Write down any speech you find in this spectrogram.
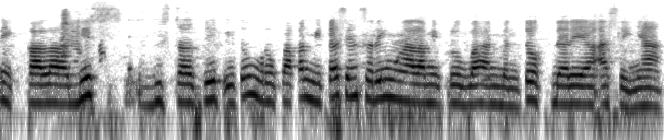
Nih, kalau dis distortif itu merupakan mitos yang sering mengalami perubahan bentuk dari yang aslinya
